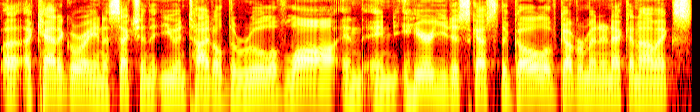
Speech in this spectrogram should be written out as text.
uh, a, category in a section that you entitled "The Rule of Law." and And here you discuss the goal of government and economics,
